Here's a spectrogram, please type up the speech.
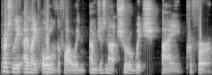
Personally, I like all of the following. I'm just not sure which I prefer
